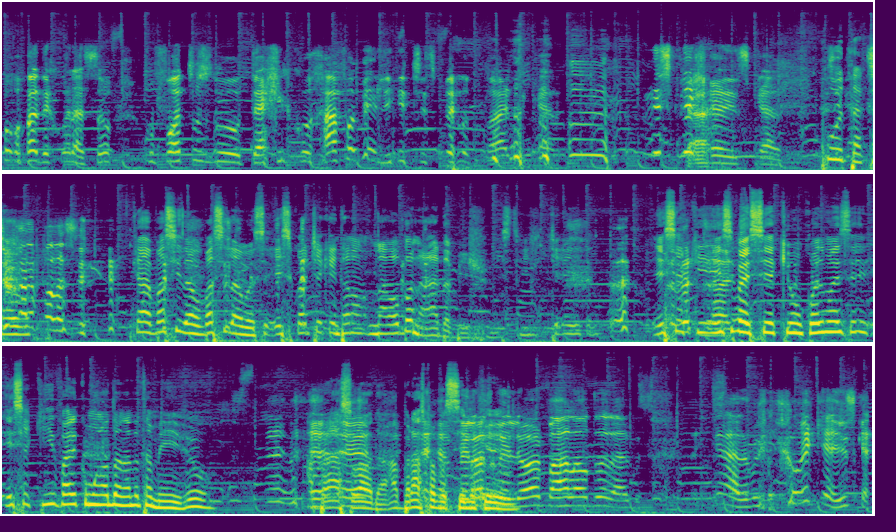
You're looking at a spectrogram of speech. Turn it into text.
uma decoração com fotos do técnico Rafa Benítez pelo quarto, cara. Me explica isso, cara. Puta, Se o cara. cara fala assim, Cara, vacilamos, vacilamos. Esse, esse quadro tinha que entrar na, na Laudonada, bicho. Esse, esse É aqui, esse vai ser aqui uma coisa, mas esse aqui vale como Laudonada também, viu? Abraço, É. Lauda. Abraço pra você, melhor meu do querido. melhor barra Laudonado. Cara, como é que é isso, cara?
